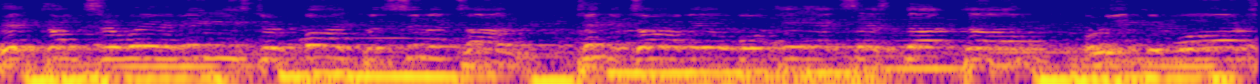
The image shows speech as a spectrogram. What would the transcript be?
It comes your way at 8 Eastern, 5 Pacific time. Tickets are available at AXS.com or you can watch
